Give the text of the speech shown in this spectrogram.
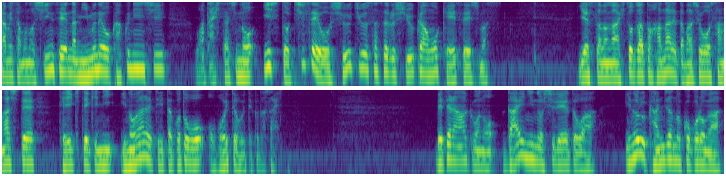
神様の神聖な身旨を確認し私たちの意志と知性を集中させる習慣を形成します。イエス様が人里離れた場所を探して定期的に祈られていたことを覚えておいてください。ベテラン悪魔の第二の指令とは、祈る患者の心が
